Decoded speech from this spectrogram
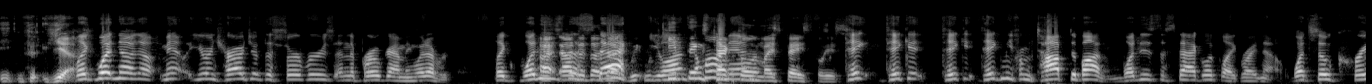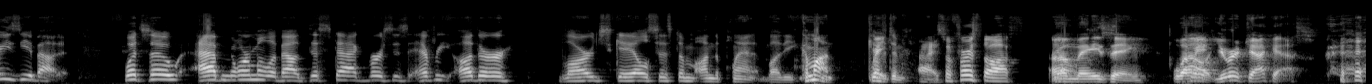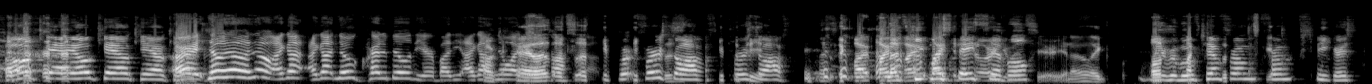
yeah. Like what? No, no, man. You're in charge of the servers and the programming, whatever. Like what is uh, the uh, stack? We, Elon? Keep things on, technical man. in my space, please. Take take it take it take me from top to bottom. What does the stack look like right now? What's so crazy about it? What's so abnormal about this stack versus every other large scale system on the planet, buddy? Come on, give Wait. it to me. All right. So first off, amazing. Wow, Wait. you're a jackass. okay, okay, okay, okay. All right, no, no, no. I got, I got no credibility here, buddy. I got okay. no idea. Hey, let's, let's, keep, first let's off, first off, let's, my, my, let's my, keep my space civil. Here, you know, like we removed him from from speakers.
